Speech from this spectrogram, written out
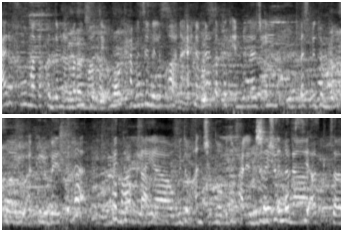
عرفوا ماذا قدمنا المرة الماضية وهم متحمسين للقائنا إحنا بنعتقد إنه اللاجئين بس بدهم مصاري وأكل وبيت لا بدهم حياه وبدهم أنشطة وبدهم فعاليات بدهم يشوفوا نفسي ناس. أكثر.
